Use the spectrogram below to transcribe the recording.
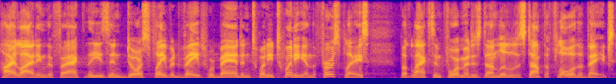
highlighting the fact these endorsed flavored vapes were banned in 2020 in the first place, but lax enforcement has done little to stop the flow of the vapes.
